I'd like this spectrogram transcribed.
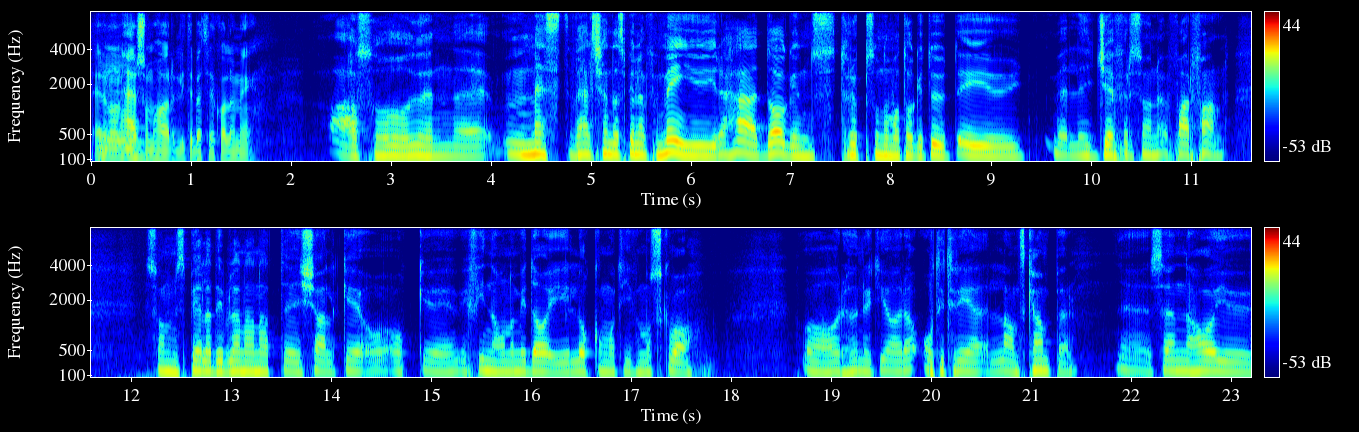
Är det någon Mm. här som har lite bättre koll än mig? Alltså den eh, mest välkända spelaren för mig i det här dagens trupp som de har tagit ut är ju väl Jefferson Farfan. Som spelade i bland annat eh, Schalke och, och eh, vi finner honom idag i Lokomotiv Moskva. Och har hunnit göra 83 landskamper. Eh, sen har ju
